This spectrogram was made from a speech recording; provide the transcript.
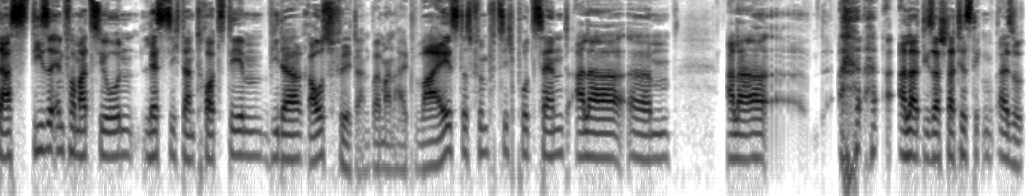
dass diese Information lässt sich dann trotzdem wieder rausfiltern, weil man halt weiß, dass 50 Prozent aller ähm, aller aller dieser Statistiken, also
